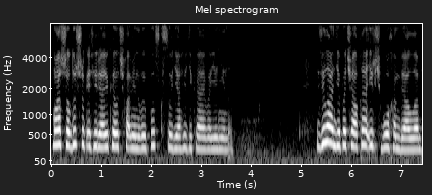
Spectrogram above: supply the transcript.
Маршал Душук, эфире Аюкел Чхамин, выпуск, студия Юдикаева Янина. Зеландия пачалка ирч бохан бялла.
